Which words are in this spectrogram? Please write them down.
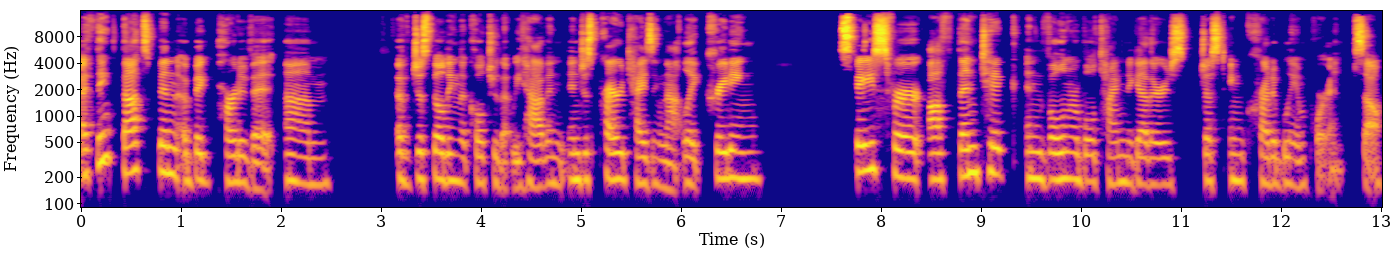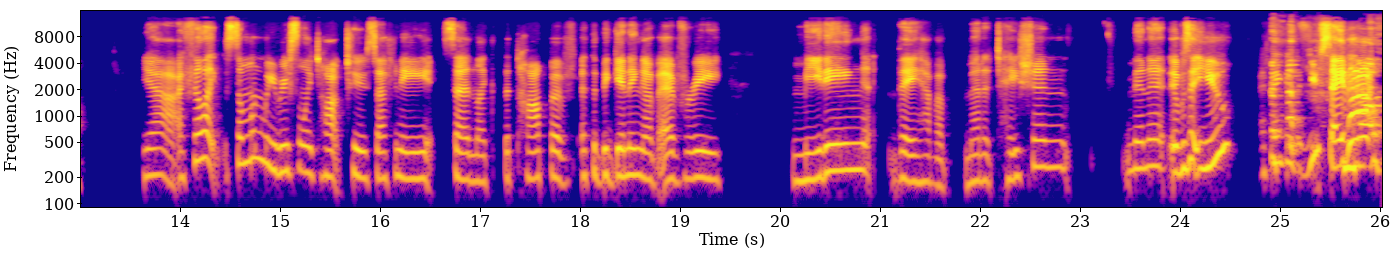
i think that's been a big part of it um of just building the culture that we have and, and just prioritizing that like creating space for authentic and vulnerable time together is just incredibly important so yeah, I feel like someone we recently talked to, Stephanie, said like the top of at the beginning of every meeting, they have a meditation minute. It was it you? I think did you say that? no.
